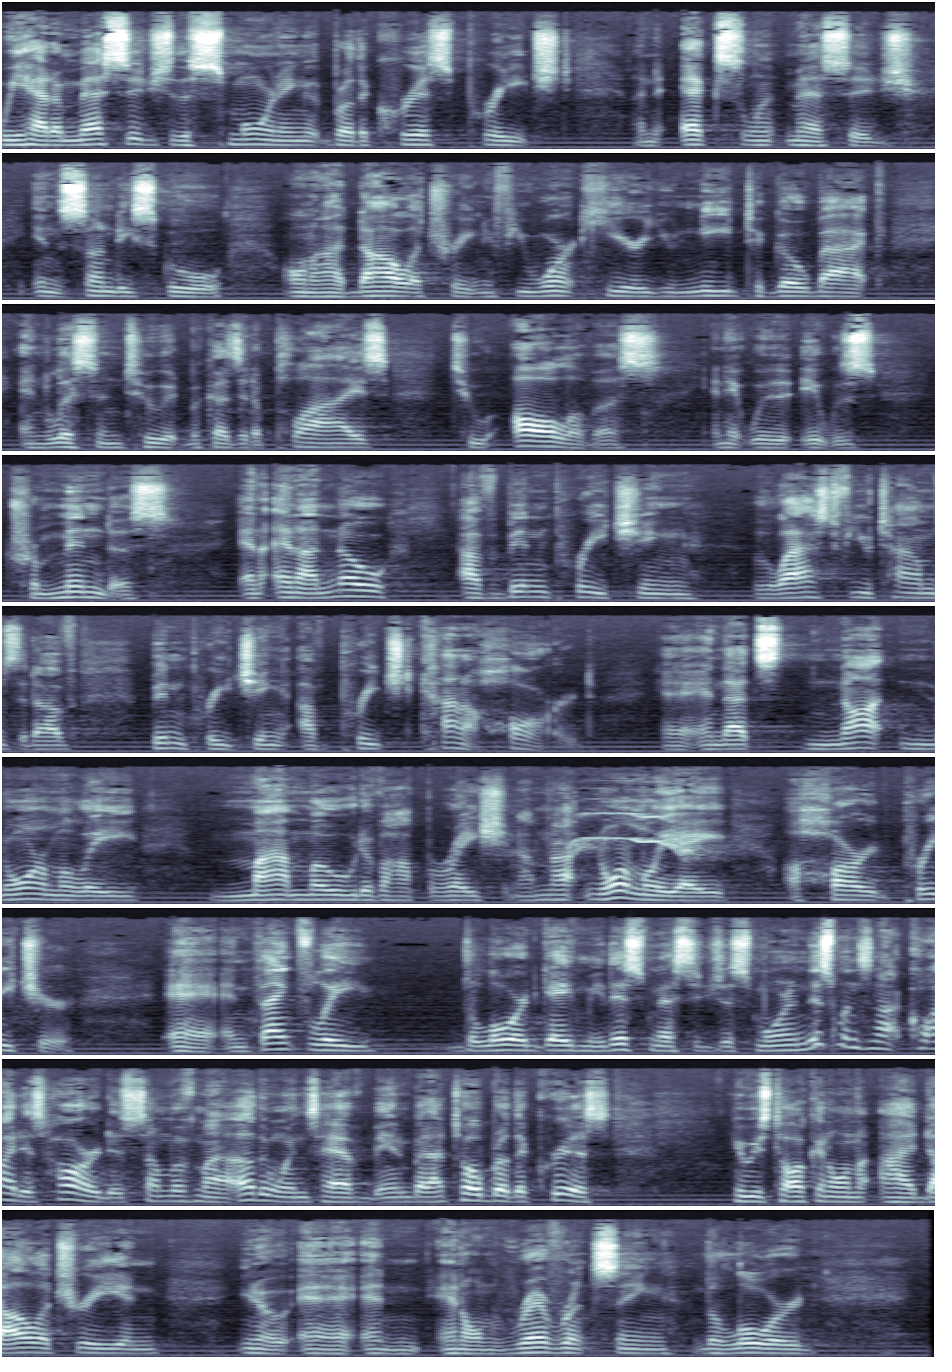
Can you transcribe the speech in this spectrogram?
We had a message this morning that Brother Chris preached, an excellent message in Sunday school on idolatry. And if you weren't here, you need to go back and listen to it because it applies to all of us. And it was, it was tremendous. And, and I know I've been preaching, the last few times that I've been preaching, I've preached kind of hard. And that's not normally my mode of operation. I'm not normally a, a hard preacher. And, and thankfully, the Lord gave me this message this morning. This one's not quite as hard as some of my other ones have been, but I told Brother Chris, he was talking on idolatry and, you know, and, and, on reverencing the Lord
